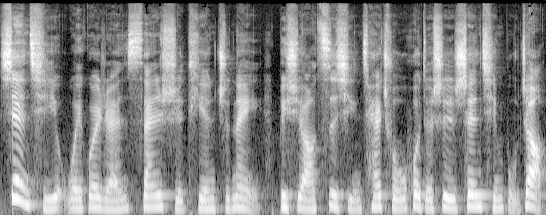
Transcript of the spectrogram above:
限期违规人三十天之内必须要自行拆除或者是申请补照。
